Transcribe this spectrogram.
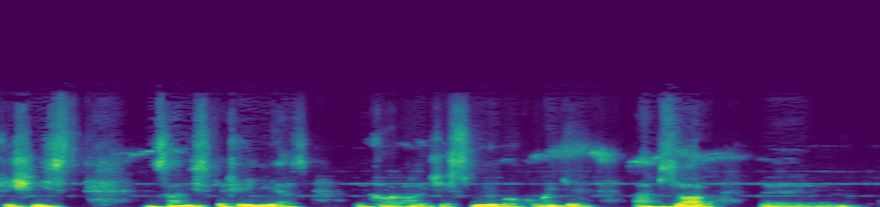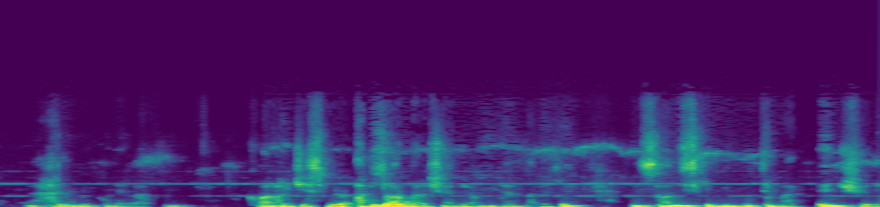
پیش نیست. انسانی است که خیلی از کارهای جسمی رو با کمک ابزار حل می‌کنه و کارهای جسمی رو ابزار براش انجام میدن. برای که انسانی است که متمدن شده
